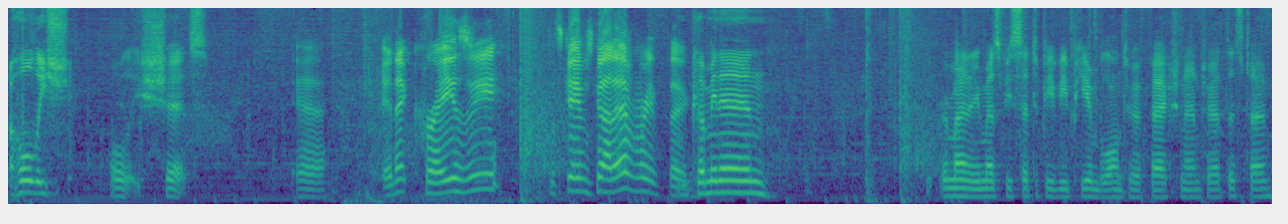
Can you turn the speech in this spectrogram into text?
Holy shit! Holy shit! Yeah. Isn't it crazy? This game's got everything. Coming in. Reminder: You must be set to PvP and belong to a faction. Enter at this time.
